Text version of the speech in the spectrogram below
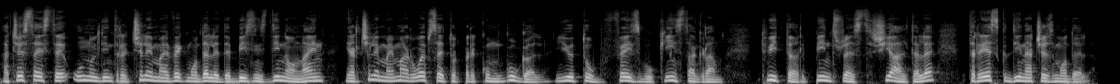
Acesta este unul dintre cele mai vechi modele de business din online, iar cele mai mari website-uri precum Google, YouTube, Facebook, Instagram, Twitter, Pinterest și altele trăiesc din acest model.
